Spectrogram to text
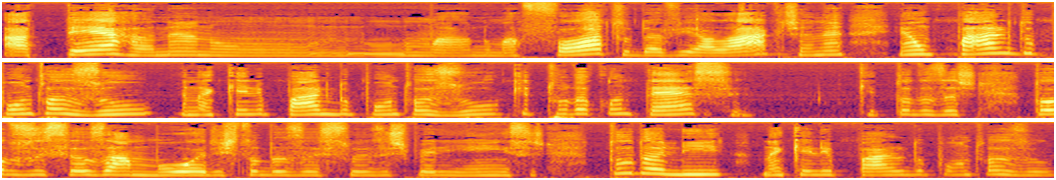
a Terra, né, num- numa, numa foto da Via Láctea, né? É um pálido ponto azul. É naquele pálido ponto azul que tudo acontece. Que todas as, todos os seus amores, todas as suas experiências, tudo ali naquele pálido ponto azul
